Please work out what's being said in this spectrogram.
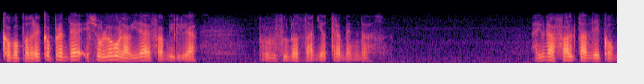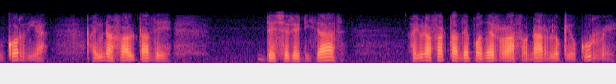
como podréis comprender, eso luego la vida de familia produce unos daños tremendos. Hay una falta de concordia, hay una falta de, de serenidad, hay una falta de poder razonar lo que ocurre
